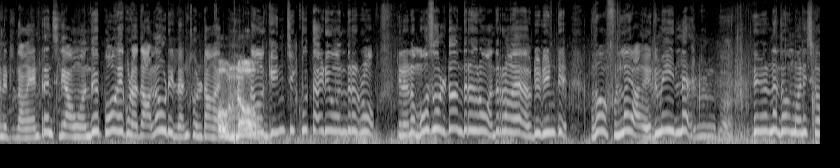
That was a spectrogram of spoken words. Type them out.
நின்றுட்டு இருந்தாங்க என்ட்ரன்ஸ்லேயே அவங்க வந்து போகவே கூடாது அலௌட் இல்லைன்னு சொல்லிட்டாங்க. நம்ம கெஞ்சி கூத்தாடி வந்துருக்குறோம். என்னென்ன மோ சொல்லிட்டு வந்துருக்குறோம் வந்துடுறாங்க அப்படி இப்படின்ட்டு. அதான் ஃபுல்லாக எதுவுமே இல்லை. என்னதோ மனுஷ்கா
